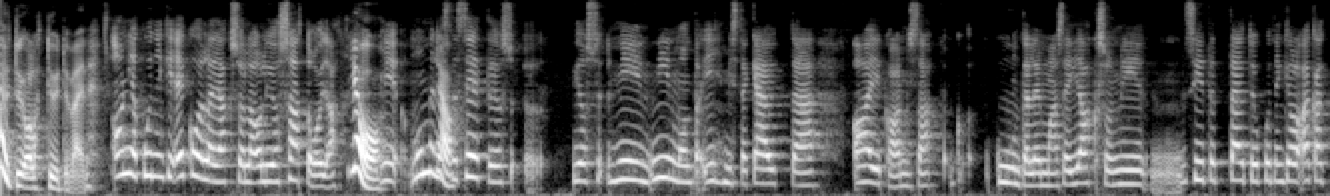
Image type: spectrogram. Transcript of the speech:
täytyy olla tyytyväinen. On ja kuitenkin ekoilla jaksoilla oli jo satoja. Joo. Niin mun mielestä Joo. se, että jos, jos niin, niin monta ihmistä käyttää aikansa kuuntelemaan sen jakson, niin siitä täytyy kuitenkin olla aika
